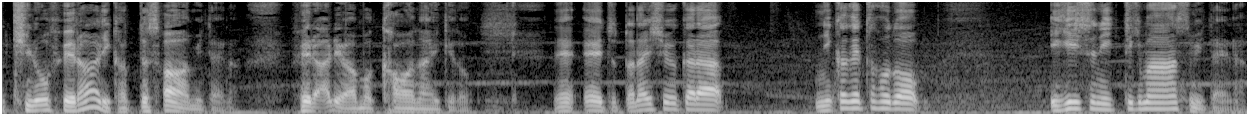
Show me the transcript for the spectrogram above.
昨日フェラーリ買ってさ、みたいな。フェラーリはあんま買わないけど。ね、えー、ちょっと来週から2ヶ月ほどイギリスに行ってきますみたいな、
